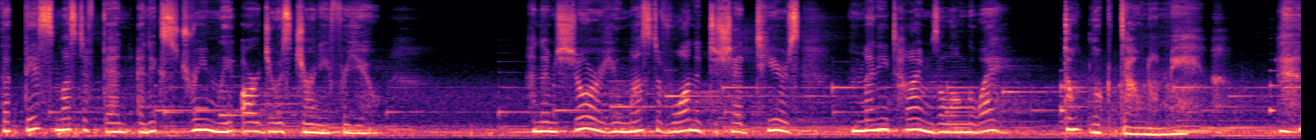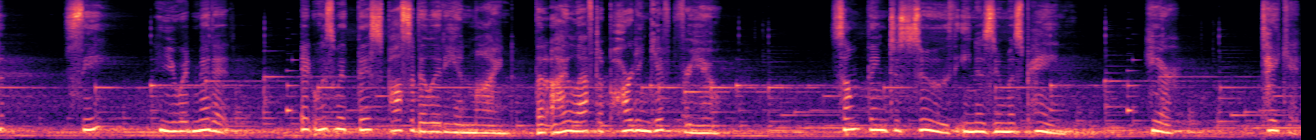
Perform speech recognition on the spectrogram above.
that this must have been an extremely arduous journey for you. And I'm sure you must have wanted to shed tears many times along the way. Don't look down on me. See? You admit it. It was with this possibility in mind that I left a parting gift for you. Something to soothe Inazuma's pain. Here, take it.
